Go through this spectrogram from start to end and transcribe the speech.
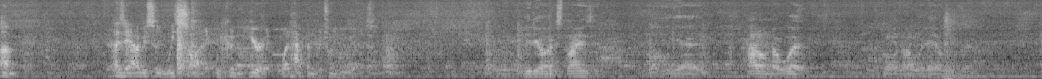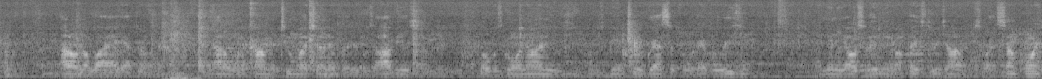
Um, Isaiah, obviously, we saw it, we couldn't hear it. What happened between you guys? The video explains it. Had, I don't know what was going on with him, but I don't know why I got thrown out. And I don't want to comment too much on it, but it was obvious what was going on. He was, he was being too aggressive for whatever reason. And then he also hit me in my face three times. So at some point,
